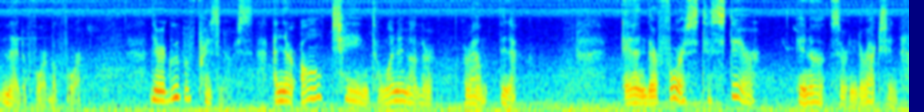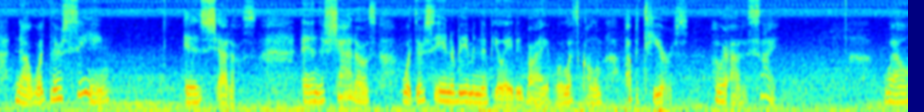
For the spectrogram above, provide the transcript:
metaphor before. They're a group of prisoners, and they're all chained to one another around the neck. And they're forced to stare in a certain direction. Now, what they're seeing is shadows. And the shadows what they're seeing are being manipulated by, well, let's call them puppeteers who are out of sight. Well,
